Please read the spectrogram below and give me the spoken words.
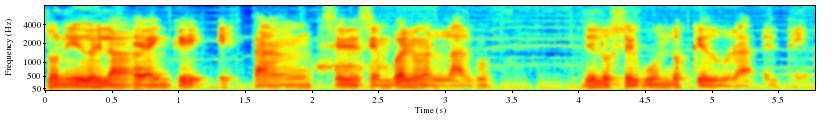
sonidos y la manera en que están, se desenvuelven a lo largo de los segundos que dura el tema.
